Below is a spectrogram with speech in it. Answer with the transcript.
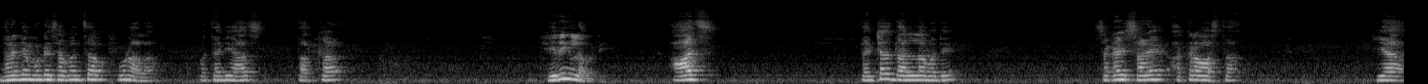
धनंजय मुंडे साहेबांचा फोन आला व त्यांनी आज तात्काळ हिअरिंग लावली. आज त्यांच्याच दालनामध्ये सकाळी साडे अकरा वाजता या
